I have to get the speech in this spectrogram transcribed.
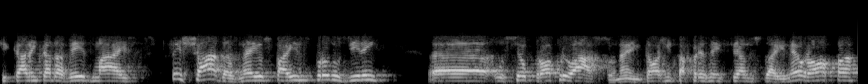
ficarem cada vez mais fechadas né, e os países produzirem o seu próprio aço. Né? Então, a gente está presenciando isso daí na Europa,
